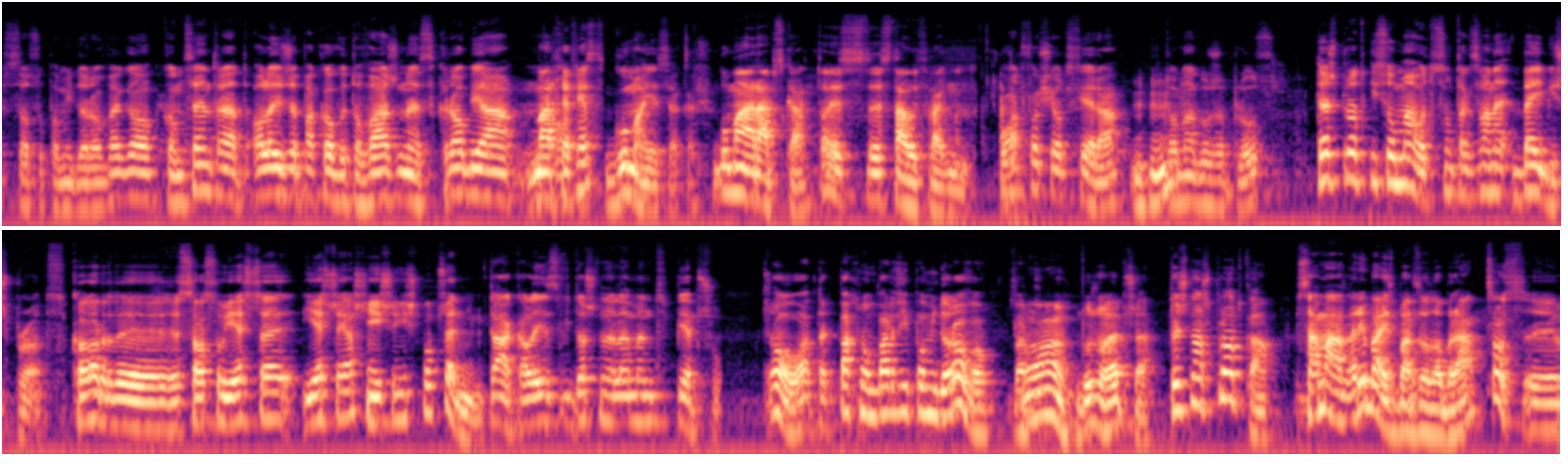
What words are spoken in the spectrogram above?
y, sosu pomidorowego, koncentrat, olej rzepakowy to ważne, skrobia. Marchew jest? Guma jest jakaś. Guma arabska, to jest y, stały fragment. Łatwo się otwiera, Mhm. to na duży plus. Te szprotki są małe, to są tak zwane baby szprots. Kolor y, sosu jeszcze, jeszcze jaśniejszy niż w poprzednim. Tak, ale jest widoczny element pieprzu. O, a tak pachną bardziej pomidorowo. Bardzo. O, dużo lepsze. Pyszna szprotka. Sama ryba jest bardzo dobra. Sos y,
